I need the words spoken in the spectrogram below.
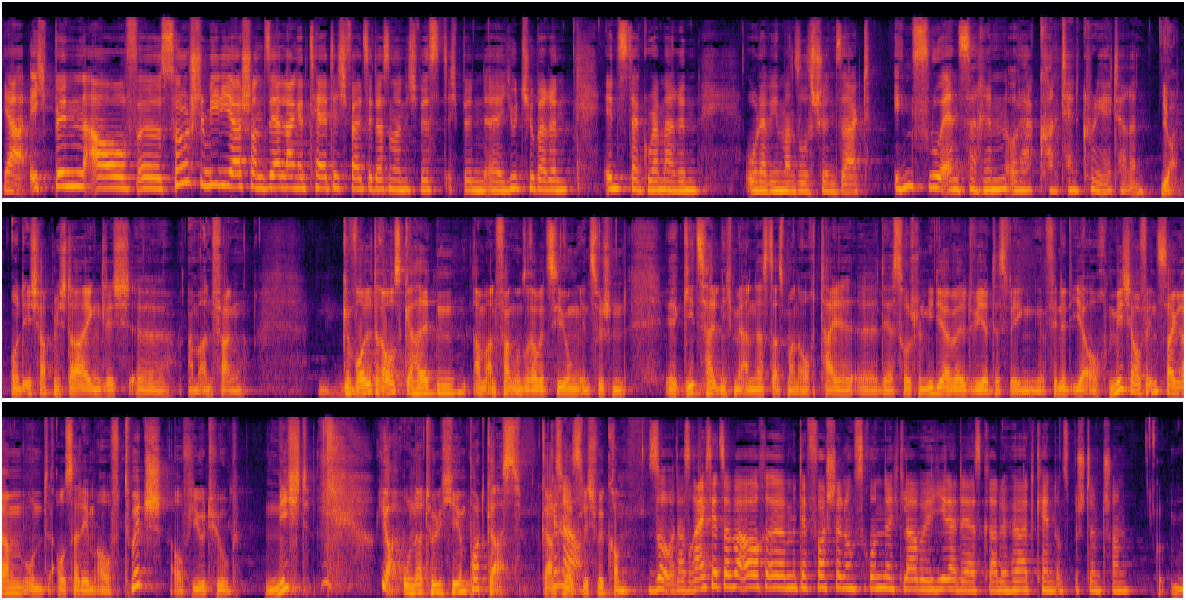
Ja, ich bin auf äh, Social Media schon sehr lange tätig, falls ihr das noch nicht wisst. Ich bin äh, YouTuberin, Instagrammerin oder wie man so schön sagt, Influencerin oder Content Creatorin. Ja, und ich habe mich da eigentlich äh, am Anfang gewollt rausgehalten am Anfang unserer Beziehung. Inzwischen äh, geht's halt nicht mehr anders, dass man auch Teil äh, der Social Media Welt wird. Deswegen findet ihr auch mich auf Instagram und außerdem auf Twitch, auf YouTube nicht. Ja, und natürlich hier im Podcast. Ganz Genau. herzlich willkommen. So, das reicht jetzt aber auch äh, mit der Vorstellungsrunde. Ich glaube, jeder, der es gerade hört, kennt uns bestimmt schon.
